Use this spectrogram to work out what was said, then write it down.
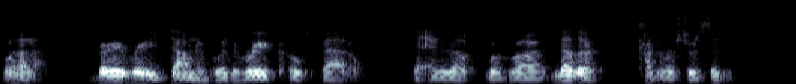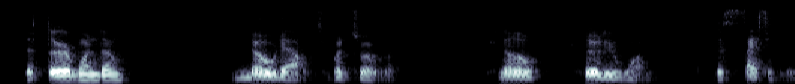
well, no, not very, very dominant, but a very close battle that ended up with uh, another controversial decision. The third one, though, no doubts whatsoever. Canelo clearly won decisively.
